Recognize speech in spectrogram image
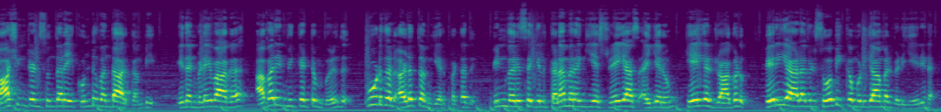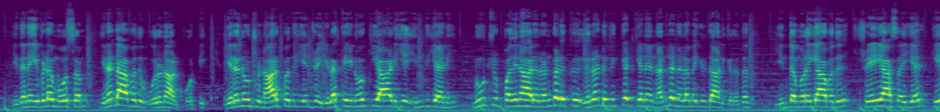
வாஷிங்டன் சுந்தரை கொண்டு வந்தார் கம்பீர். இதன் விளைவாக அவரின் விக்கெட்டும் விழுந்து கூடுதல் அழுத்தம் ஏற்பட்டது. பின்வரிசையில் களமிறங்கிய ஸ்ரேயாஸ் ஐயரும் கே எல் ராகுலும் பெரிய அளவில் சோபிக்க முடியாமல் வெளியேறினர். இதனை விட மோசம் இரண்டாவது ஒருநாள் போட்டி. இருநூற்று நாற்பது என்ற இலக்கை நோக்கி ஆடிய இந்திய அணி நூற்று பதினாறு ரன்களுக்கு இரண்டு விக்கெட் என நல்ல நிலைமையில்தான் இருந்தது. இந்த முறையாவது ஸ்ரேயாஸ் ஐயர் கே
